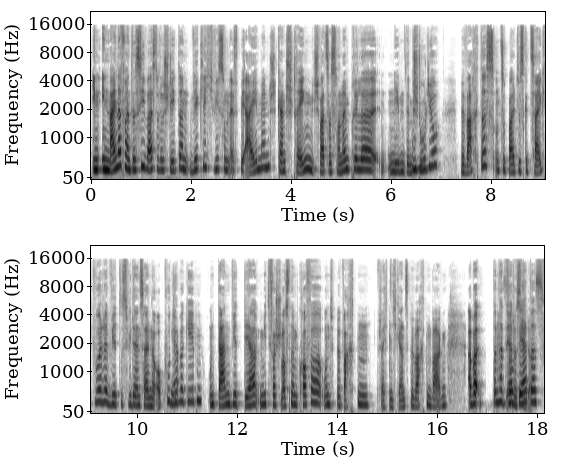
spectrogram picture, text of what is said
In, in meiner Fantasie, weißt du, da steht dann wirklich wie so ein FBI-Mensch, ganz streng mit schwarzer Sonnenbrille neben dem mhm. Studio. Bewacht das und sobald es gezeigt wurde, wird es wieder in seine Obhut Ja. übergeben und dann wird der mit verschlossenem Koffer und bewachten, vielleicht nicht ganz bewachten Wagen, aber dann hat er So das wäre wieder. das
